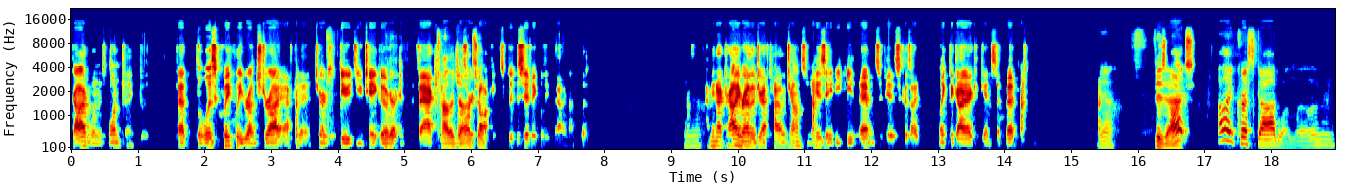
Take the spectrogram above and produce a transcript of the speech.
Godwin is one thing, but that the list quickly runs dry after that in terms of dudes you take over in the vacuum. Tyler unless we're talking specifically about him. But Yeah. I mean, I'd probably rather draft Tyler Johnson his ADP than Evans at his because I like the guy I could get instead of Evans. yeah. Physax. I like Chris Godwin though. I mean,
